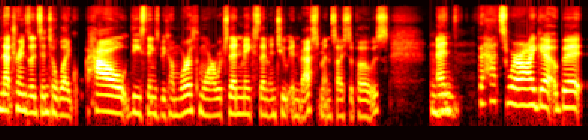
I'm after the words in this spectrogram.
and that translates into like how these things become worth more which then makes them into investments i suppose mm-hmm. and that's where i get a bit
